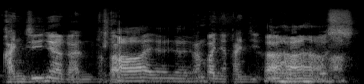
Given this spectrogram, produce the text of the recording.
kanjinya kan. Pertama Oh iya iya. iya. kan banyak kanji tuh. Ah, ah, ah, terus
